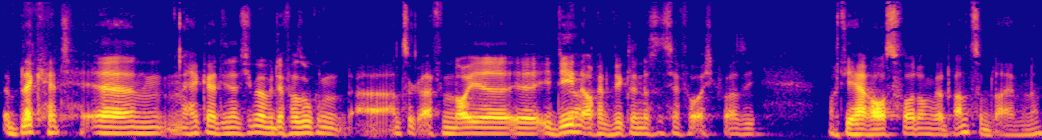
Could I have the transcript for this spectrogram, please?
Black Hat-Hacker, ähm, die natürlich immer wieder versuchen äh, anzugreifen, neue äh, Ideen ja. auch entwickeln. Das ist ja für euch quasi auch die Herausforderung, da dran zu bleiben. Ne?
